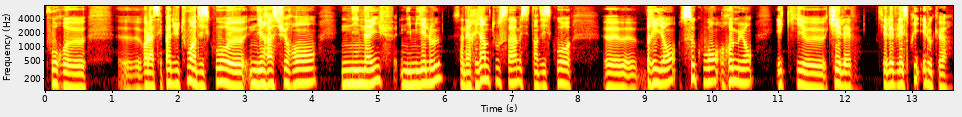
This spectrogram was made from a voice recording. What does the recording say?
pour voilà, c'est pas du tout un discours ni rassurant, ni naïf, ni mielleux. Ça n'est rien de tout ça, mais c'est un discours euh, brillant, secouant, remuant et qui, euh, qui élève, qui élève l'esprit et le cœur.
